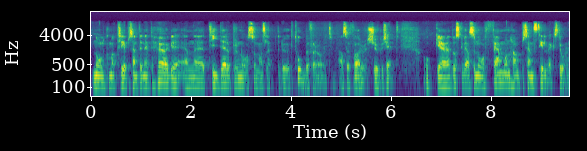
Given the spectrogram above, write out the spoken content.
0,3 procentenheter högre än eh, tidigare prognos som man släppte i oktober förra året. Alltså för 2021. Mm. Och eh, då ska vi alltså nå 5,5 procents tillväxt i år.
